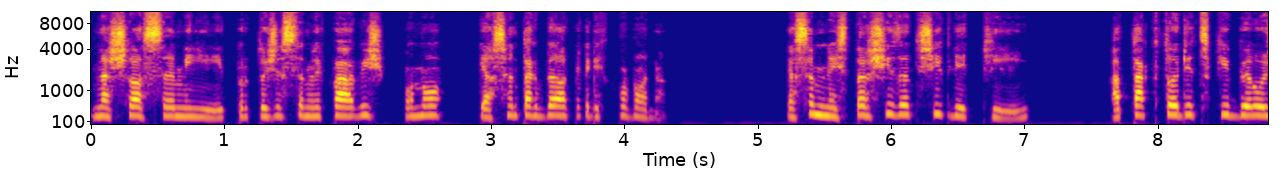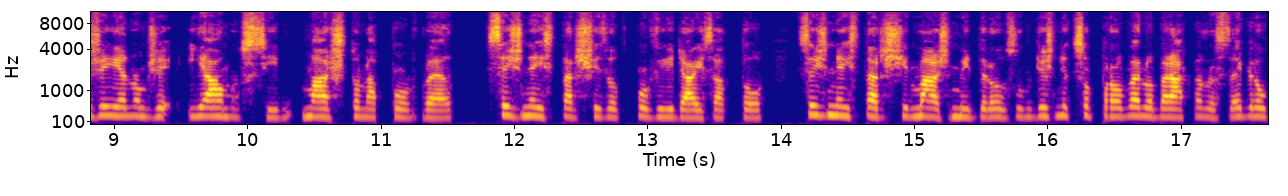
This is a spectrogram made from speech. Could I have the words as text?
našla jsem ji, protože jsem řekla, víš, ono, já jsem tak byla vychovaná. Já jsem nejstarší ze tří dětí a tak to vždycky bylo, že jenom, že já musím, máš to na povel, seš nejstarší, zodpovídaj za to, seš nejstarší, máš mít rozum, když něco provedl brácha se segrou,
